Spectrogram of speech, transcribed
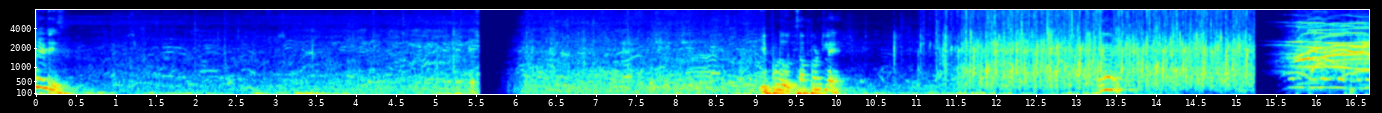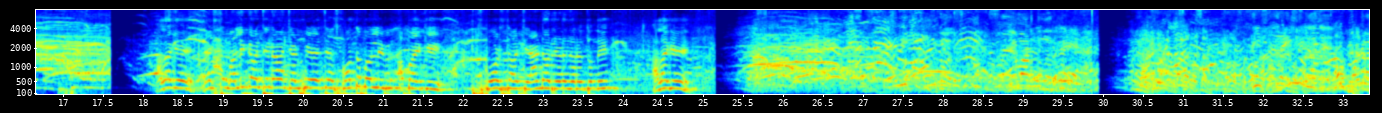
Humanities ఇప్పుడు చప్పట్లే. అలాగే next Mallikarjuna ZPHS Kothapalli అబ్బాయికి స్పోర్ట్స్ టాచ్ హ్యాండ్ ఓవర్ చేయడం జరుగుతుంది. అలాగే మండల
